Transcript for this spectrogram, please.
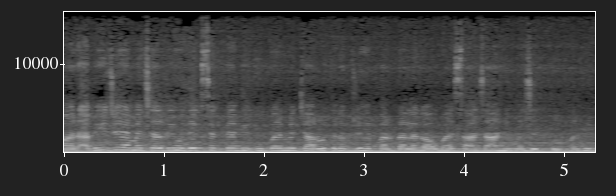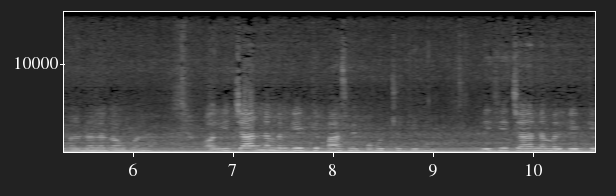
और अभी जो है मैं चल रही हूँ, देख सकते हैं अभी ऊपर में चारों तरफ़ जो है पर्दा लगा हुआ है शाहजहानी मस्जिद के ऊपर भी पर्दा लगा हुआ है। और ये चार नंबर गेट के पास में पहुँच चुकी हूँ। देखिए, चार नंबर गेट के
